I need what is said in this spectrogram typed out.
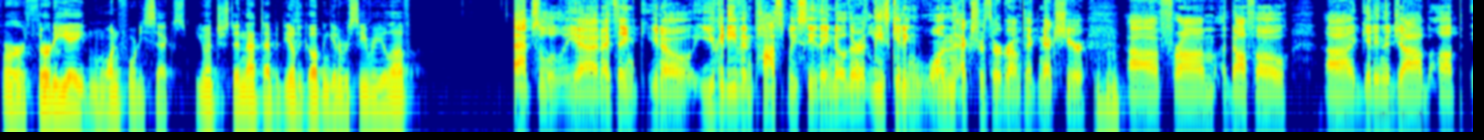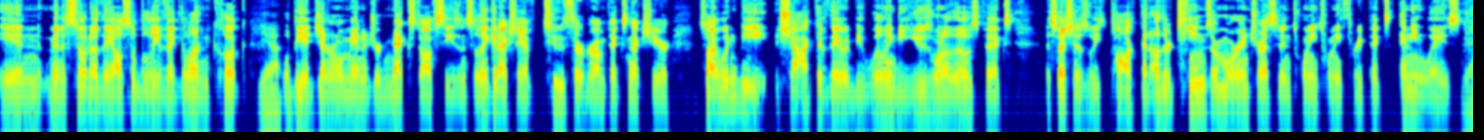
for 38 and 146. You interested in that type of deal to go up and get a receiver you love? Absolutely, yeah. And I think, you know, you could even possibly see they know they're at least getting one extra third round pick next year mm-hmm. uh, from Adofo uh, getting the job up in Minnesota. They also believe that Glenn Cook yeah. will be a general manager next offseason. So they could actually have two third round picks next year. So I wouldn't be shocked if they would be willing to use one of those picks, especially as we talk that other teams are more interested in 2023 picks, anyways. Yeah.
